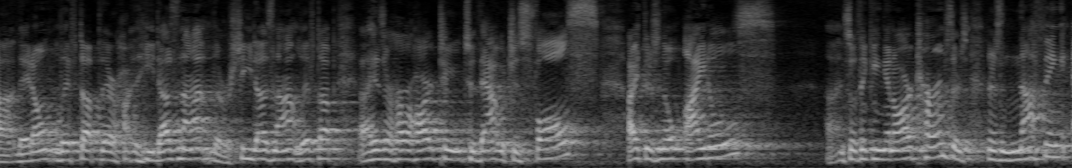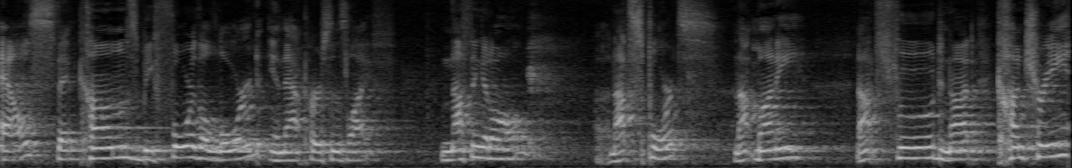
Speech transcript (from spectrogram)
Uh, they don't lift up their, he does not, or she does not lift up uh, his or her heart to, to that which is false. Right? There's no idols. Uh, and so, thinking in our terms, there's, there's nothing else that comes before the Lord in that person's life. Nothing at all. Uh, not sports, not money, not food, not country,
